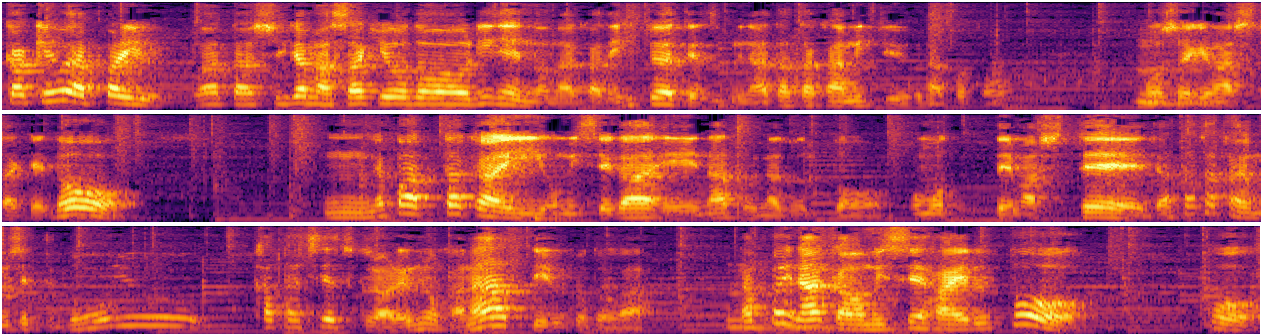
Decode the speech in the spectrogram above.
かけはやっぱり私がまあ先ほど理念の中で人や手作りの温かみというふうなことを申し上げましたけど、うんやっぱあったかいお店がええなというのはずっと思ってましてじゃあ温かいお店ってどういう形で作られるのかなっていうことがやっぱりなんかお店入るとこ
